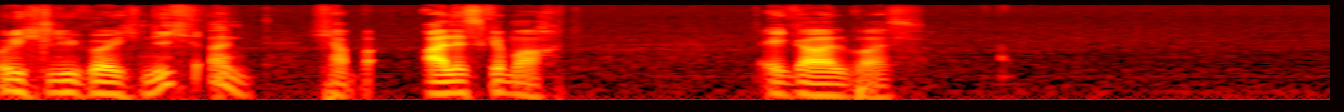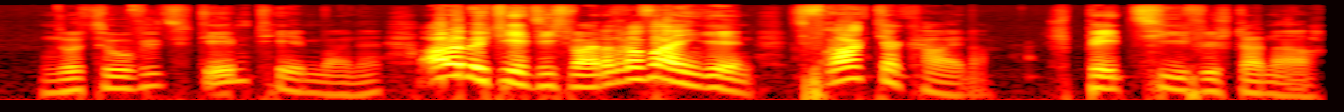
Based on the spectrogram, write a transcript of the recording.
und ich lüge euch nicht an. Ich habe alles gemacht, egal was. Nur so viel zu dem Thema, ne? Aber da möchte ich jetzt nicht weiter drauf eingehen. Es fragt ja keiner. Spezifisch danach.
